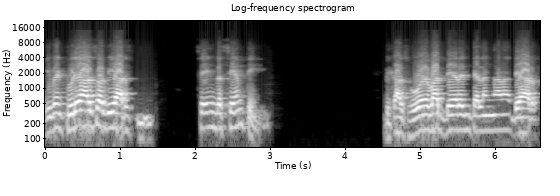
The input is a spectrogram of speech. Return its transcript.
Even today also we are saying the same thing. Because whoever there in Telangana, they are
